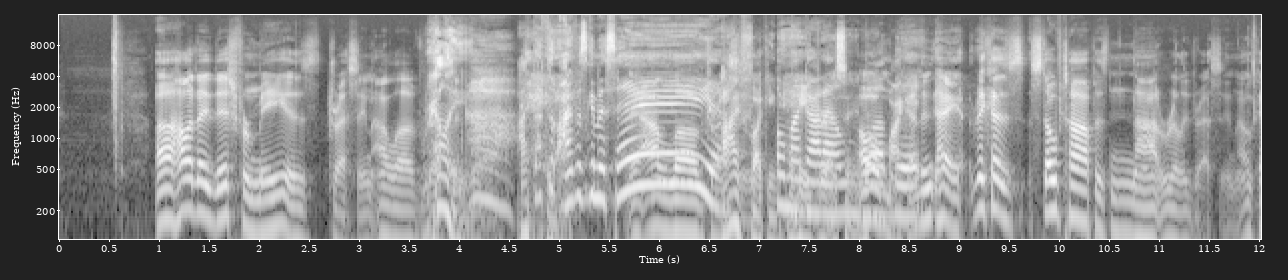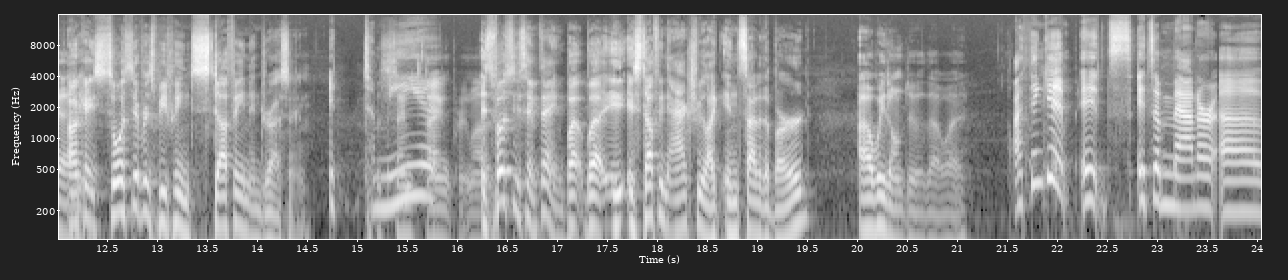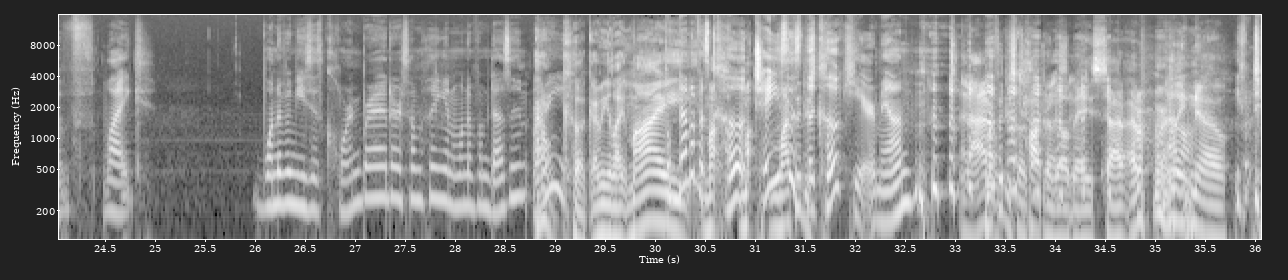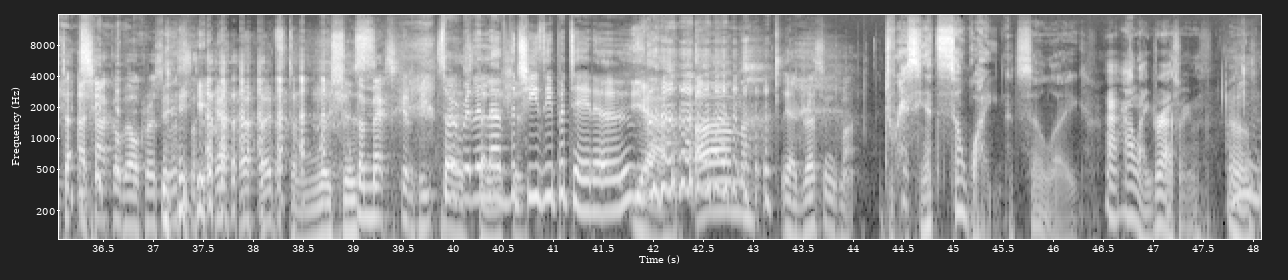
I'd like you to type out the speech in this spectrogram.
Uh, holiday dish for me is dressing. I love really. I That's what I was gonna say. Yeah, I love dressing. I fucking oh my god, dressing. I love oh my it. god, hey, because stovetop is not really dressing. Okay. Okay, so what's the difference between stuffing and dressing? It, to the me, thing, it's supposed to be the same thing, but but is stuffing actually like inside of the bird? Uh, we don't do it that way. I think it it's it's a matter of like one of them uses cornbread or something, and one of them doesn't. Right? I don't cook. I mean, like my but none of us my, cook. My, Chase my is the cook here, man. and I my food is Taco Bell based. So I don't really oh. know. a Taco Bell Christmas. yeah, that's delicious. The Mexican pizza. So I really love the cheesy potatoes. Yeah. Um, yeah, dressing's mine dressing. That's so white. That's so like I, I like dressing. Oh,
